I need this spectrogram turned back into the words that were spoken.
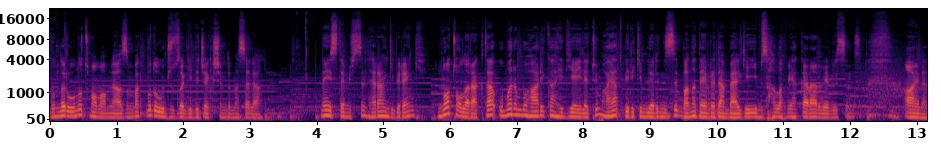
Bunları unutmamam lazım. Bak bu da ucuza gidecek şimdi mesela. Ne istemişsin? Herhangi bir renk. Not olarak da umarım bu harika hediye ile tüm hayat birikimlerinizi bana devreden belgeyi imzalamaya karar verirsiniz. Aynen.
